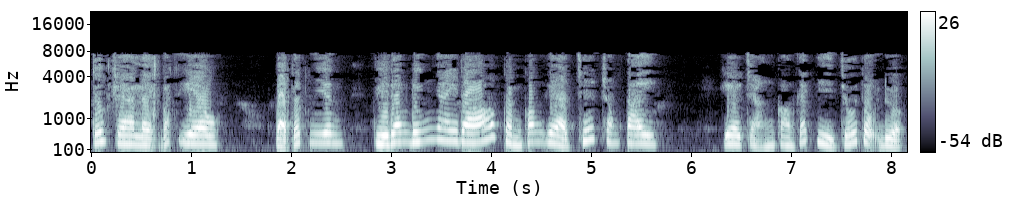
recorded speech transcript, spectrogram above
tức ra lệnh bắt gheo, và tất nhiên vì đang đứng ngay đó cầm con gà chết trong tay. Gheo chẳng còn cách gì chối tội được.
